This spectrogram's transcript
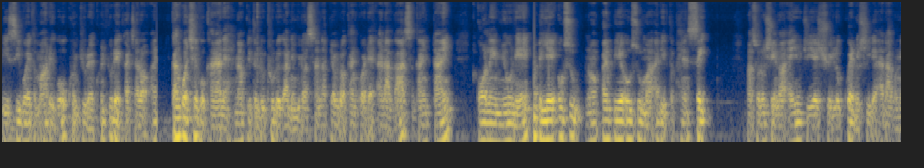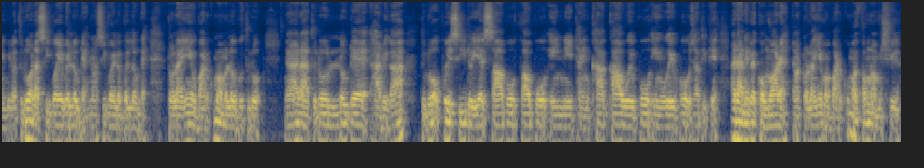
ဒီစီးပွားရေးသမားတွေကိုခွင့်ပြုတယ်ခွင့်ပြုတဲ့အခါကျတော့ကန့်ကွက်ချက်ကိုခံရတယ်နောက်ပြည်သူလူထုတွေကနေပြီးတော့ဆန္ဒပြပြီးတော့ကန့်ကွက်တယ်အဲ့ဒါကစကိုင်းတိုင်း ကောလင်းမျိုးနဲ့ပရဲအုပ်စုနော်ပန်ပရဲအုပ်စုမှာအဲ့ဒီတဖန်စိတ်မှာဆိုလို့ရှိရင်တော့ NUG ရဲ့ရွှေလို့ကွက်လို့ရှိတယ်အဲ့ဒါကိုနေပြီးတော့သူတို့ကတော့စီပွားရေးပဲလုပ်တယ်နော်စီပွားရေးလုပ်ပဲလုပ်တယ်ဒေါ်လာရင်းကိုဘာတစ်ခုမှမလုပ်ဘူးသူတို့အဲ့ဒါသူတို့လုပ်တဲ့ဟာတွေကသူတို့အဖွဲ့အစည်းတွေရဲ့စားဖို့တောက်ဖို့အိမ်နေထိုင်ခါကားဝယ်ဖို့အိမ်ဝယ်ဖို့စသဖြင့်အဲ့ဒါနဲ့ပဲကုန်သွားတယ်နော်ဒေါ်လာရင်းမှာဘာတစ်ခုမှတောင်းတာမရှိဘူး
